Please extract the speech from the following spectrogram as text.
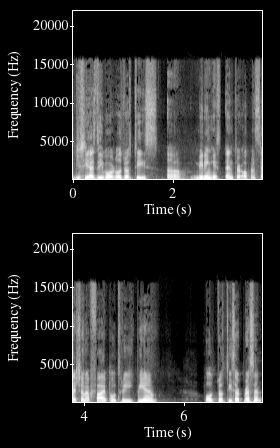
GCSD Board of Trustees uh, meeting is enter open session at 5.03 p.m. All trustees are present.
